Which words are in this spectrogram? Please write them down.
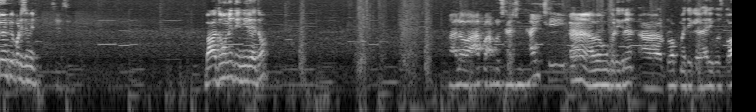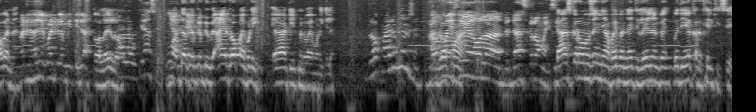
યુએનપી પડી જમીન છે. બાધું નથી નીરે તો. હાલો આપણો આપણો ચાર્જિંગ થાય છે. હવે હું કરી કરે આ ડ્રોપમાંથી કઈ સારી વસ્તુ આવે ને હજી બેટરી મૂકી જા. તો લઈ લો. હાલો ક્યાં છે? હું આ ડબ ડબ પડી. આ ટ્રીટમેન્ટ વાય મળી ગઈ ડ્રોપ છે. છે ઓલા ડાન્સ કરવામાં છે. ડાન્સ કરવાનું છે ને ભાઈ નથી લઈ લઈને ભાઈ. બધી એકર ફેરકી છે.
